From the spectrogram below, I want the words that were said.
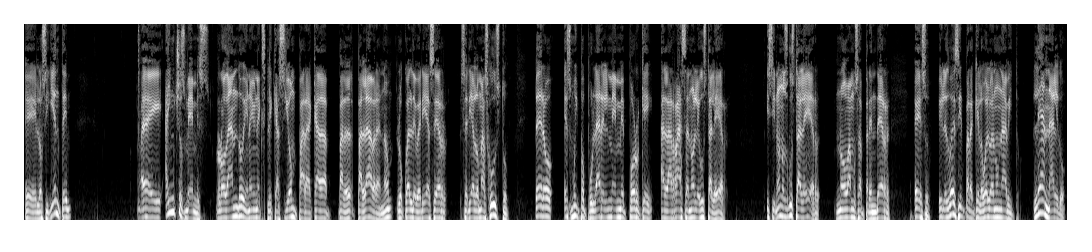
eh, lo siguiente. Eh, hay muchos memes rodando y no hay una explicación para cada palabra, ¿no? Lo cual debería ser, sería lo más justo. Pero es muy popular el meme porque a la raza no le gusta leer. Y si no nos gusta leer, no vamos a aprender eso. Y les voy a decir para que lo vuelvan un hábito. Lean algo.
